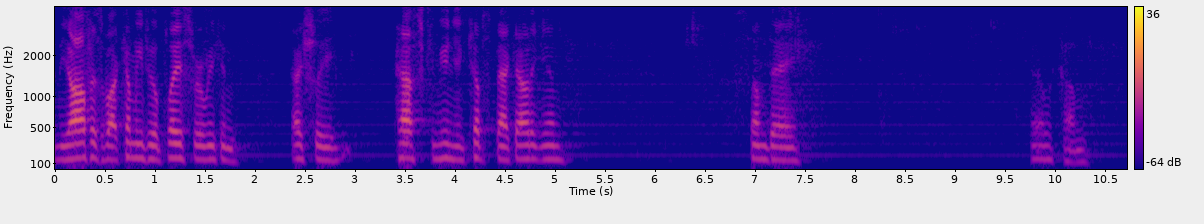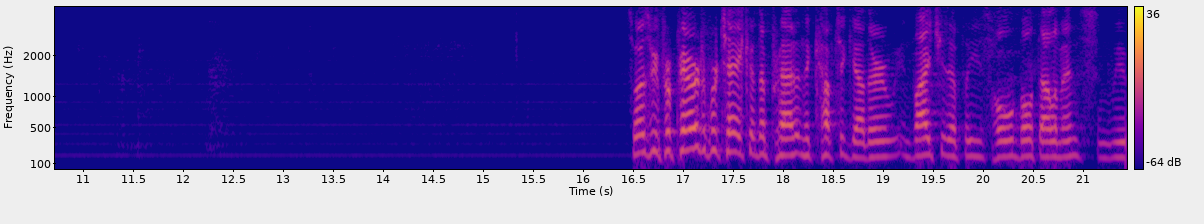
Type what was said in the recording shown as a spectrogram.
in the office about coming to a place where we can actually pass communion cups back out again someday. It'll come. So, as we prepare to partake of the bread and the cup together, we invite you to please hold both elements, and we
